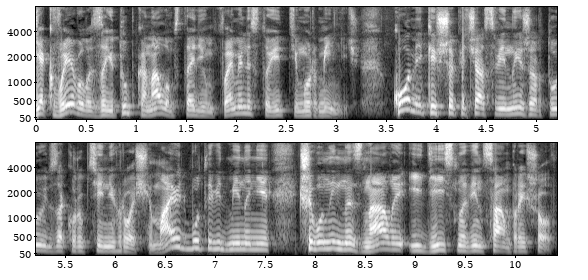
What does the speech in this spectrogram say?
Як виявилось, за ютуб каналом Stadium Family стоїть Тімур Міндіч. Коміки, що під час війни жартують за корупційні гроші, мають бути відмінені, чи вони не знали і дійсно він сам прийшов.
